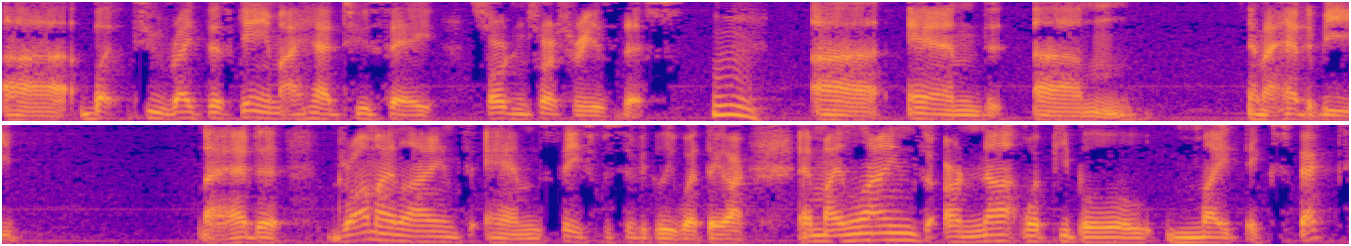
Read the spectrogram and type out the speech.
uh, but to write this game, I had to say sword and sorcery is this, uh, and um, and I had to be. I had to draw my lines and say specifically what they are, and my lines are not what people might expect.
